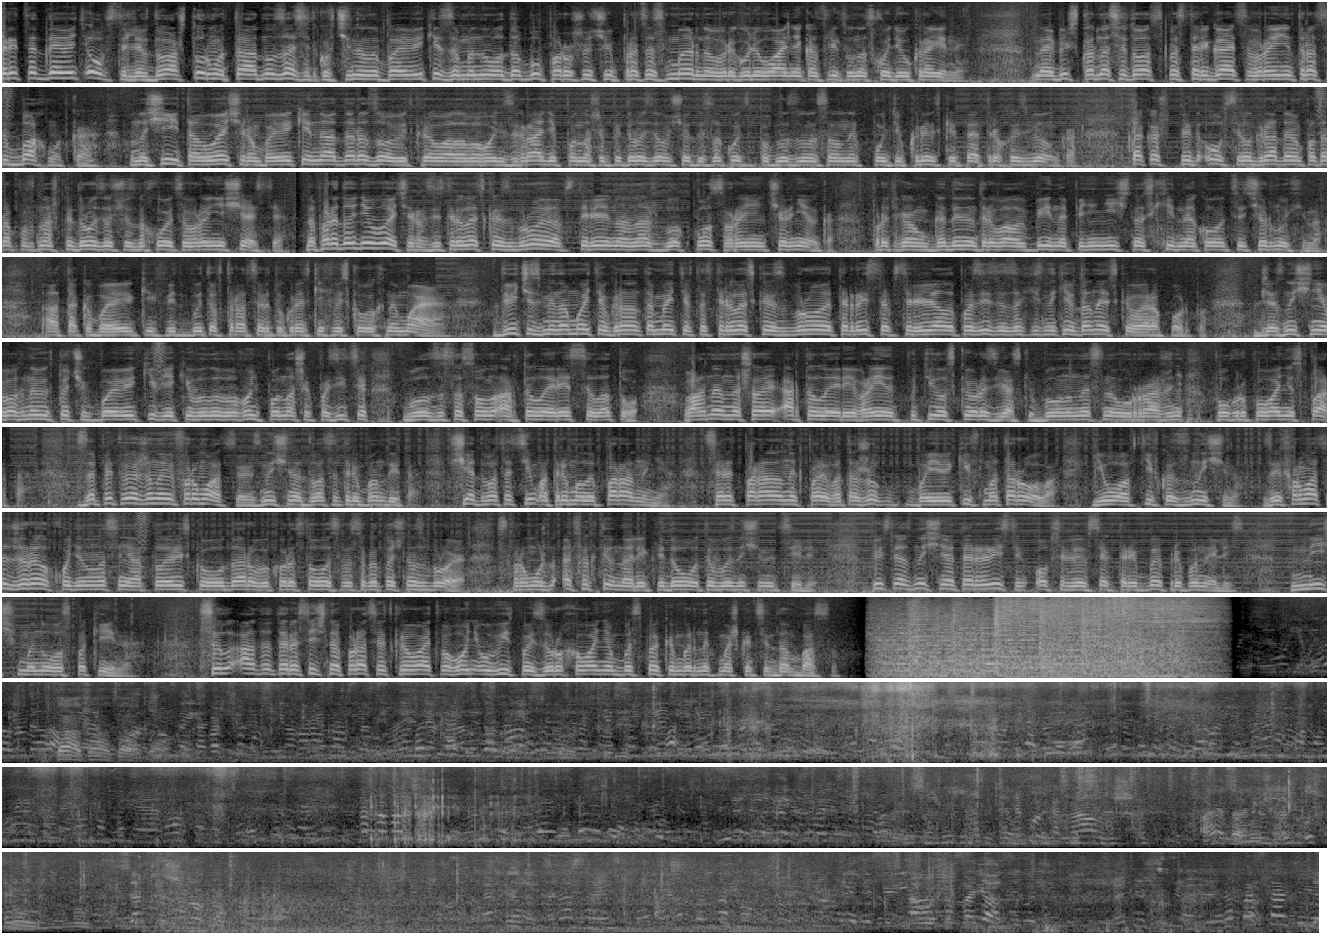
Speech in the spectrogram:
39 обстрілів, два штурми та одну засідку вчинили бойовики за минулу добу, порушуючи процес мирного врегулювання конфлікту на сході України. Найбільш складна ситуація спостерігається в районі траси Бахмутка. Вночі та вечором бойовики неодноразово відкривали вогонь з градів по нашим підрозділам, що дислокуються поблизу населених пунктів Кримський та Трьохізбьонка. Також під обстріл градами потрапив наш підрозділ, що знаходиться в районі щастя. Напередодні вечором зі стрілецької зброї обстріляно наш блокпост в районі Черненка. Протягом години тривав бій на північно-східній околиці Чернухіна. Атака бойовиків відбито втрат серед українських військових немає. Двічі з мінометів, гранатометів та стрілецької зброї терористи обстріляли позиції захисників Донецького аеропорту. Для знищення вогневих точок бойовиків, які вели вогонь по наших позиціях, було застосовано артилерія сил АТО. Вогнем нашої артилерії в районі Путіловської розв'язки було нанесено ураження по групуванню Спарта. За підтвердженою інформацією, знищено 23 бандита. Ще 27 отримали поранення. Серед поранених ватажок бойовиків Моторола. Його автівка знищена. За інформацією джерел, в ході нанесення артилерійського удару використовувалася високоточна зброя, спроможна ефективно ліквідовувати визначені цілі. Після знищення терористів обстріли в секторі Б припинились. Ніч минула спокійно. Сили антитерористичної операції відкривають вогонь у відповідь з урахуванням безпеки мирних мешканців Донбасу.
